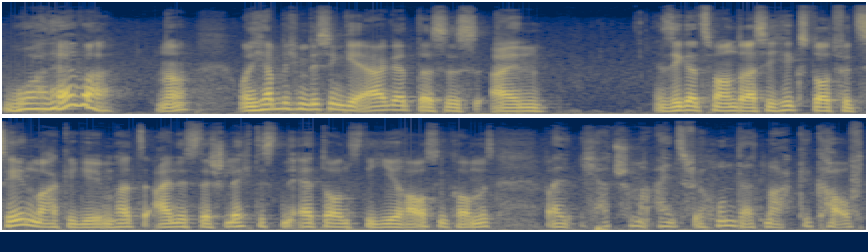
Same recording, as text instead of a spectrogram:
Whatever. Ne? Und ich habe mich ein bisschen geärgert, dass es ein Sega 32X dort für 10 Mark gegeben hat, eines der schlechtesten Add-ons, die je rausgekommen ist, weil ich hatte schon mal eins für 100 Mark gekauft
